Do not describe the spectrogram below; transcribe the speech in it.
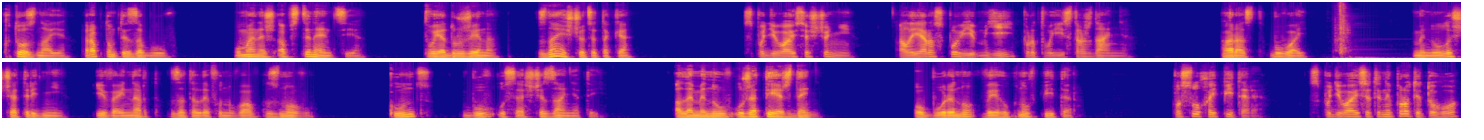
Хто знає, раптом ти забув. У мене ж абстиненція. Твоя дружина. Знаєш, що це таке? Сподіваюся, що ні. Але я розповім їй про твої страждання. Гаразд, бувай. Минуло ще три дні, і Вейнард зателефонував знову. Кунц був усе ще зайнятий. Але минув уже тиждень. Обурено вигукнув Пітер. Послухай, Пітере, сподіваюся, ти не проти того,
